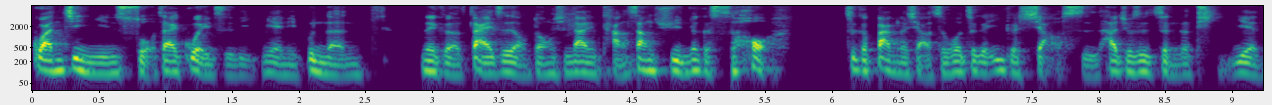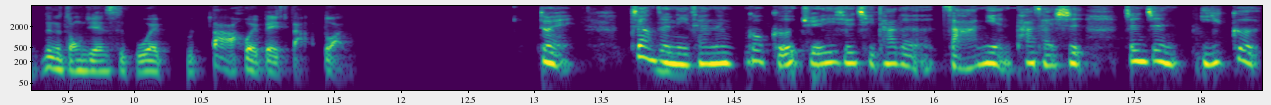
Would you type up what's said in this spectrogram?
关静音，锁在柜子里面，你不能那个带这种东西。那你躺上去那个时候，这个半个小时或这个一个小时，它就是整个体验，那个中间是不会不大会被打断。对，这样子你才能够隔绝一些其他的杂念，它才是真正一个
